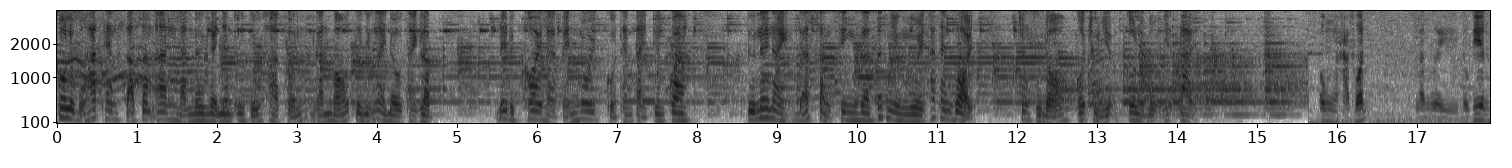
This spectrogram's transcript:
Câu lạc bộ hát then xã Tân An là nơi nghệ nhân ưu tú Hà Thuấn gắn bó từ những ngày đầu thành lập. Đây được coi là cái nôi của then tài Tuyên Quang. Từ nơi này đã sản sinh ra rất nhiều người hát then giỏi, trong số đó có chủ nhiệm câu lạc bộ hiện tại. Ông Hà Thuấn là người đầu tiên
